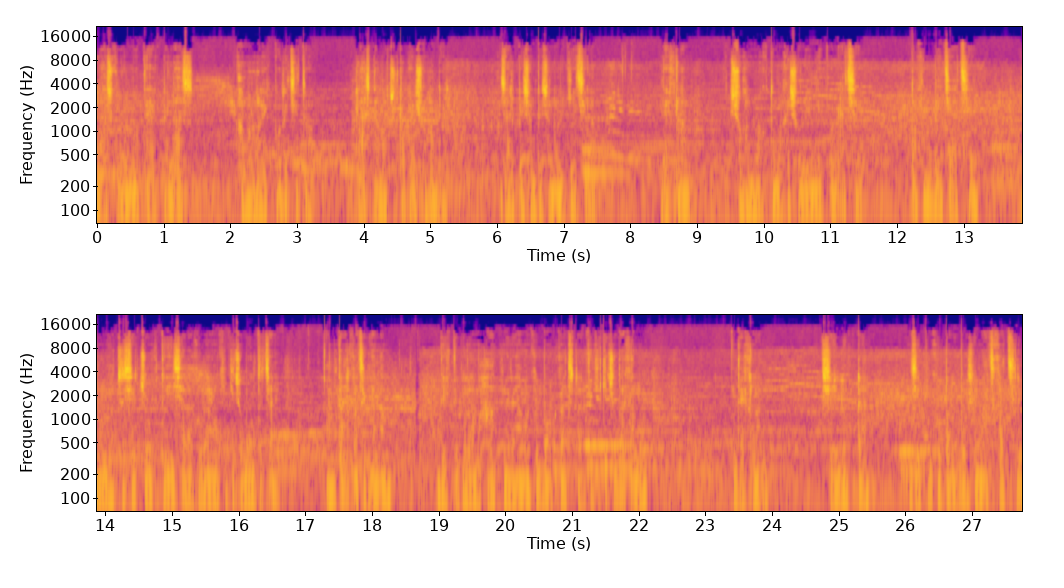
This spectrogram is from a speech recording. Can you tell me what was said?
লাশগুলোর মধ্যে একটা লাশ আমার অনেক পরিচিত। লাশটা আমার ছোট ভাই সোহানের, যার পেছন পেছন আমি গিয়েছিলাম। দেখলাম সোহান রক্তমাখা শরীর নিয়ে পড়ে আছে। তখনও বেঁচে আছে। মনে হচ্ছে সে চোখ দিয়ে ইশারা করে আমাকে কিছু বলতে চায়। আমি তার কাছে গেলাম। দেখতে পেলাম হাত নেড়ে আমাকে বট গাছটার দিকে কিছু দেখাল। দেখলাম সেই লোকটা যে পুকুর পাড়ে বসে মাছ খাচ্ছিল,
